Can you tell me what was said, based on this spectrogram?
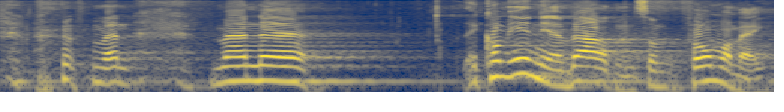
men, men eh, jeg kom inn i en verden som former meg.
